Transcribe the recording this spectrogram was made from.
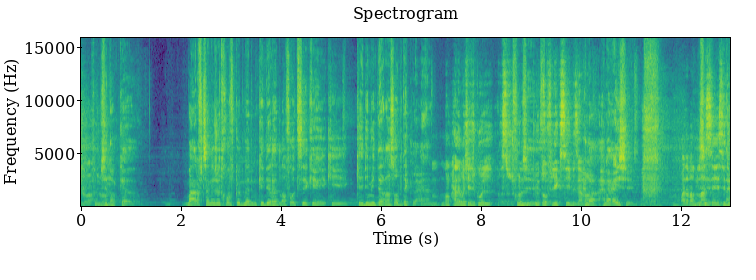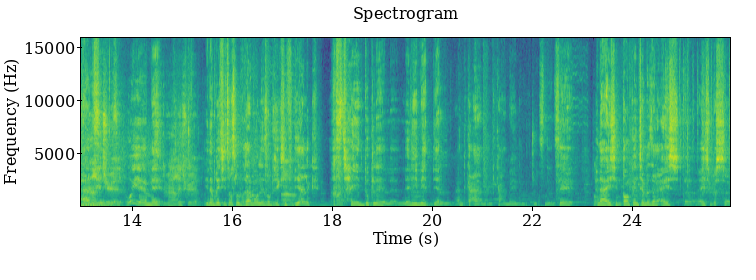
je vois. je فهمتي vois. دونك آه، ما عرفتش انا جو تروف كو بنادم كيدير هاد لافوت سي كي كي كيليميتي راسو بداك العام دونك بحال بغيتي تقول خصك تكون فهمتي، بلوتو سي- فليكسيبل زعما حنا حنا عايشين ودابا البلان سي سي العام ديفون سي- ريتويل وي مي سي ديفون ريتويل الا بغيتي توصل فريمون لي زوبجيكتيف آه. ديالك خص. تحيد دوك لي لي ليميت ديال عندك عام عندك عامين عندك ثلاث سنين سي حنا عايشين طونك انت مازال عايش آه، عايش باش آه،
